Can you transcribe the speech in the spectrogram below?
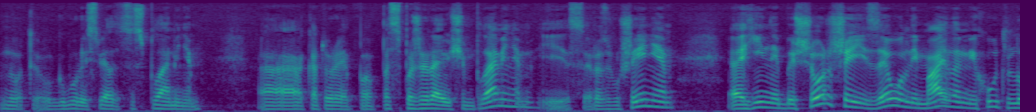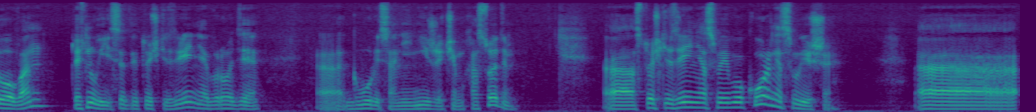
ну, вот, гвурис связывается с пламенем, э, которое по, по, с пожирающим пламенем и с разрушением. Гины бешоршей зеули майла михут лован. То есть, ну и с этой точки зрения, вроде гвурис, они ниже, чем хасодим, с точки зрения своего корня свыше, а,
